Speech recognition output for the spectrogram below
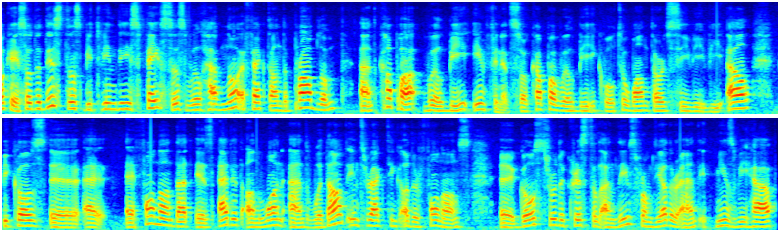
Okay, so the distance between these faces will have no effect on the problem and kappa will be infinite. So kappa will be equal to 1 third CVVL because uh, a, a phonon that is added on one end without interacting other phonons uh, goes through the crystal and leaves from the other end, it means we have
